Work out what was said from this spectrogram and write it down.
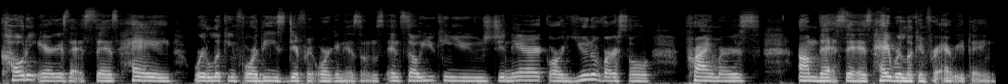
coding areas that says hey we're looking for these different organisms. And so you can use generic or universal primers um, that says hey we're looking for everything.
